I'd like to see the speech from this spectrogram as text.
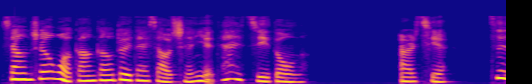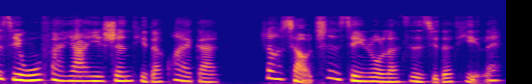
想着我刚刚对待小陈也太激动了，而且自己无法压抑身体的快感，让小智进入了自己的体内。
